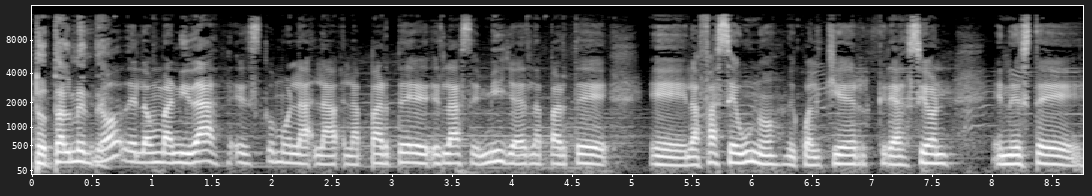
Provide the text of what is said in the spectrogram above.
Totalmente. ¿no? De la humanidad. Es como la, la, la parte, es la semilla, es la parte, eh, la fase uno de cualquier creación en este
